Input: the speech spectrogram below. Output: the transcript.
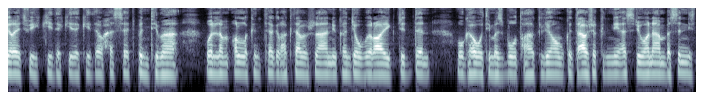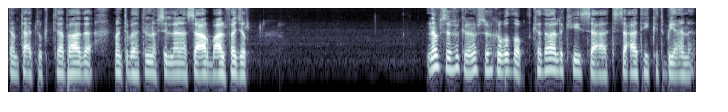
قريت فيه كذا كذا كذا وحسيت بانتماء ولا والله كنت أقرأ كتاب الفلاني وكان جوي رايق جدا وقهوتي مزبوطة هاك اليوم كنت عاوشك إني أسري وأنام بس إني استمتعت بالكتاب هذا ما انتبهت لنفسي إلا أنا الساعة أربعة الفجر. نفس الفكرة نفس الفكرة بالضبط. كذلك هي الساعات الساعات هي كتبي أنا.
